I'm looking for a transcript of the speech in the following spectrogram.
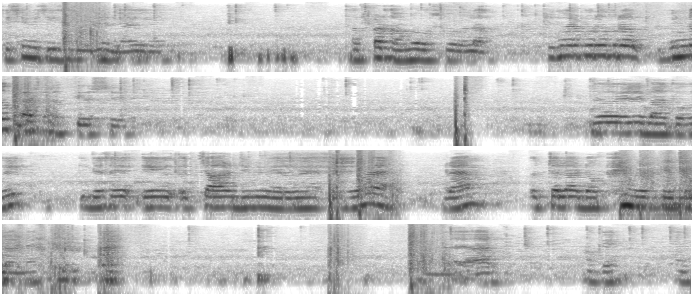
किसी भी चीज़ की मुझे जाएगी? थप्पड़ खाऊँगा उसको अलग क्योंकि मेरा पूरा पूरा विंडो हो सकती है उससे। जो वाली बात हो गई कि जैसे एक चार जी बी मेरे में, वो है रैम तो चला डॉक्यूमेंट गेम चलाने यार ओके हम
